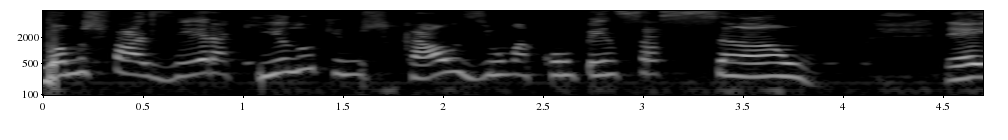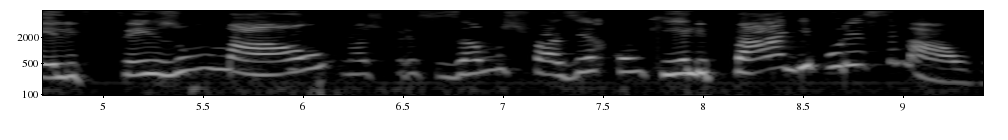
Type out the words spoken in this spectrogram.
Vamos fazer aquilo que nos cause uma compensação. Né? Ele fez um mal, nós precisamos fazer com que ele pague por esse mal.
